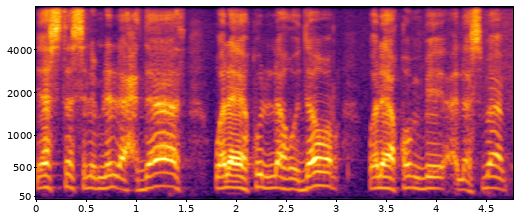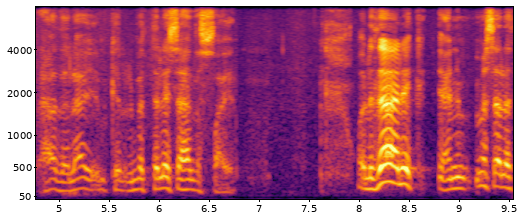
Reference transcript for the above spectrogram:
يستسلم للأحداث ولا يكون له دور ولا يقوم بالأسباب. هذا لا يمكن البتة ليس هذا الصحيح. ولذلك يعني مسألة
